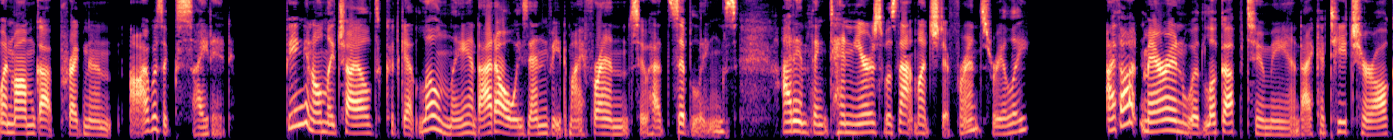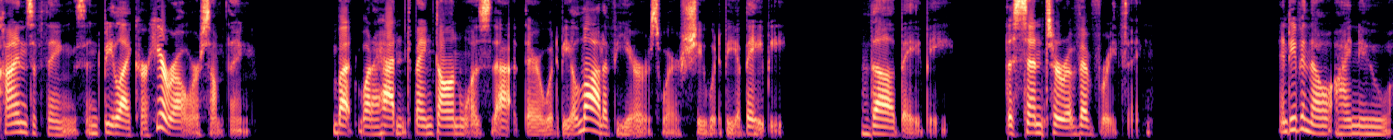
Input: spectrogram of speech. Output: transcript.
When mom got pregnant, I was excited. Being an only child could get lonely, and I'd always envied my friends who had siblings. I didn't think 10 years was that much difference, really. I thought Marin would look up to me and I could teach her all kinds of things and be like her hero or something. But what I hadn't banked on was that there would be a lot of years where she would be a baby. The baby. The center of everything. And even though I knew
